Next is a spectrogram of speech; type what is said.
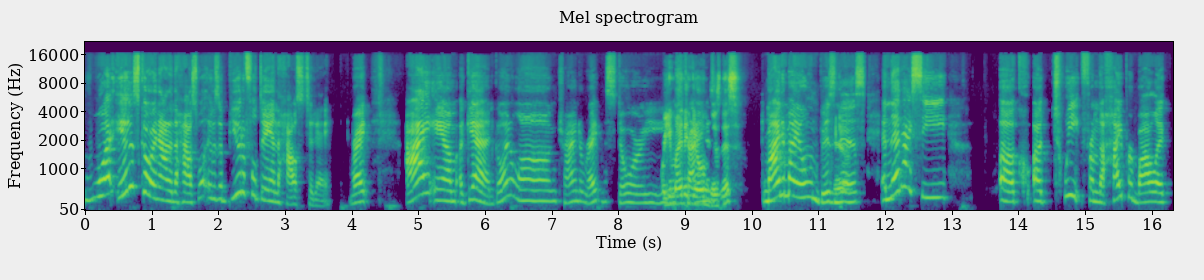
What is going on in the House? Well, it was a beautiful day in the House today, right? I am again going along, trying to write my story. Were you minding your own business? Minding my own business, yeah. and then I see a, a tweet from the hyperbolic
